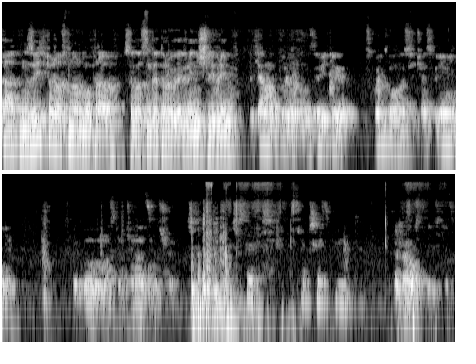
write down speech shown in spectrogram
А назовите, пожалуйста, норму права, согласно которой вы ограничили время. Татьяна Анатольевна, назовите, сколько у нас сейчас времени, с какого у нас начинается отчет. Часов 56 минут. Пожалуйста, естественно.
